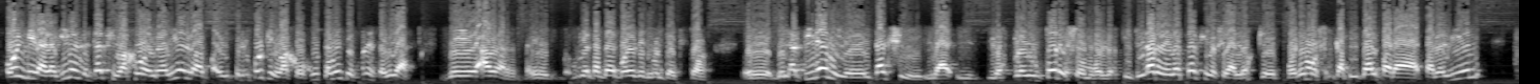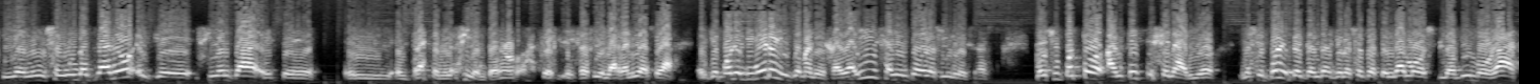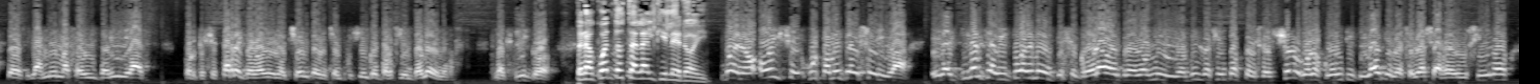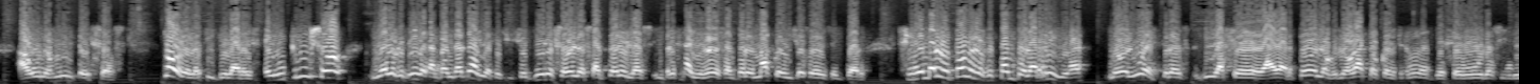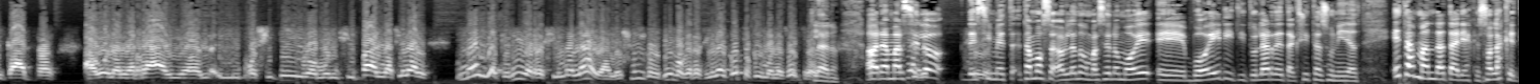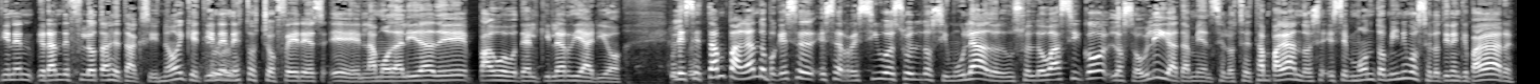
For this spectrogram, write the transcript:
Hoy, mira, el alquiler del taxi bajó, en realidad, la- eh, ¿pero por qué bajó? Justamente por eso, mira, de, a ver, eh, voy a tratar de ponerte en contexto. Eh, de la pirámide del taxi, la- los productores somos los titulares de los taxis, o sea, los que ponemos el capital para, para el bien, y en un segundo plano, el que sienta este el, el traste en el asiento, ¿no? Es así, la realidad, o sea, el que pone el dinero y el que maneja, de ahí salen todos los ingresos. Por supuesto, ante este escenario, no se puede pretender que nosotros tengamos los mismos gastos, las mismas auditorías, porque se está recaudando un 80 o un 85% menos. ¿Me explico? ¿Pero a cuánto está el alquiler hoy? Bueno, hoy se- justamente a eso iba. El alquiler que habitualmente se cobraba entre 2.000 y 2.200 pesos, yo no conozco un titular que no se lo haya reducido a unos 1.000 pesos. Todos los titulares, e incluso, no lo que te digo la mandataria, que si se quiere son los actores, los empresarios, no los actores más codiciosos del sector. Sin embargo, todos los que están por arriba, no nuestros, dígase, a ver, todos los, los gastos concernientes, seguros, sindicatos, abonos de radio, impositivo, municipal, nacional. Nadie ha querido resignar nada. Los únicos que tuvimos que resignar costos fuimos nosotros. Claro. Ahora, Marcelo, decime, estamos hablando con Marcelo eh, Boeri, titular de Taxistas Unidas. Estas mandatarias, que son las que tienen grandes flotas de taxis, ¿no? Y que tienen estos choferes eh, en la modalidad de pago de alquiler diario. ¿Les están pagando porque ese, ese recibo de sueldo simulado de un sueldo básico los obliga también? Se los están pagando, ese, ese monto mínimo se lo tienen que pagar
